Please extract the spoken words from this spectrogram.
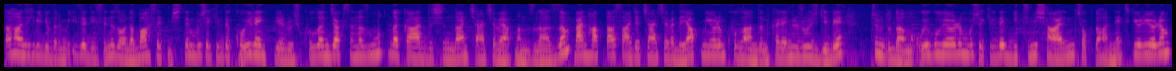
Daha önceki videolarımı izlediyseniz orada bahsetmiştim. Bu şekilde koyu renk bir ruj kullanacaksanız mutlaka dışından çerçeve yapmanız lazım. Ben hatta sadece çerçeve de yapmıyorum. Kullandığım kalemi ruj gibi tüm dudağıma uyguluyorum. Bu şekilde bitmiş halini çok daha net görüyorum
